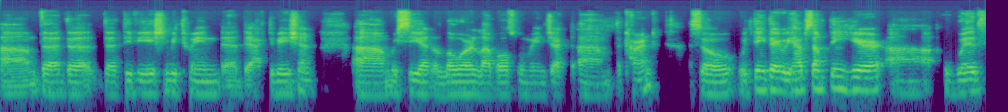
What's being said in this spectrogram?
um, the, the, the deviation between the, the activation um, we see at the lower levels when we inject um, the current. So we think that we have something here uh, with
